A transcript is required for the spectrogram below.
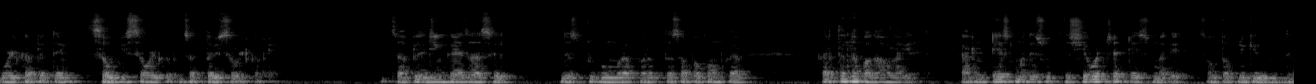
वर्ल्ड कप येत आहे. सव्वीसचा वर्ल्ड कप आणि सत्तावीसचा वर्ल्ड कप आहे. जर आपल्याला जिंकायचं असेल जसप्रीत बुमरा परत तसा परफॉर्म कर करताना बघावं लागेल. कारण टेस्टमध्ये सुद्धा शेवटच्या टेस्टमध्ये साऊथ आफ्रिकेविरुद्ध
